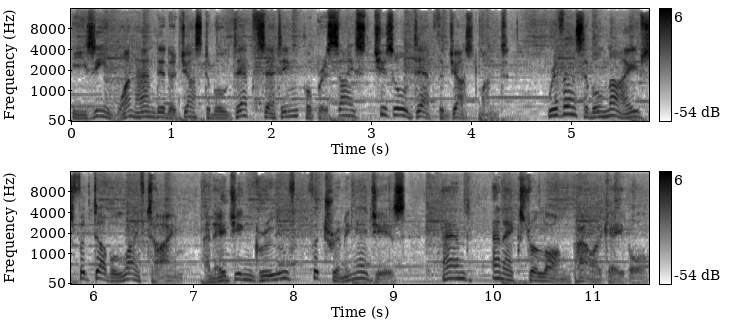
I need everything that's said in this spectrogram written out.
easy one-handed adjustable depth setting for precise chisel depth adjustment, reversible knives for double lifetime, an edging groove for trimming edges, and an extra long power cable.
